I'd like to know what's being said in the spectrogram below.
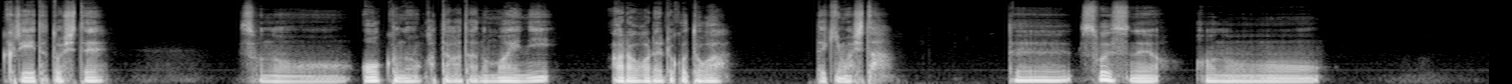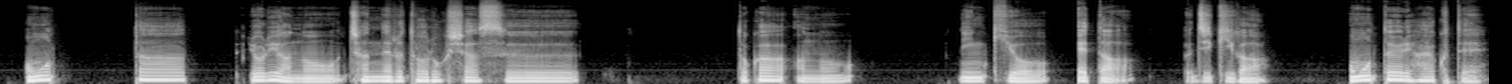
クリエイターとして、その多くの方々の前に現れることができました。で、そうですね、あのー思ったよりあの、チャンネル登録者数とか、あの、人気を得た時期が思ったより早くて、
